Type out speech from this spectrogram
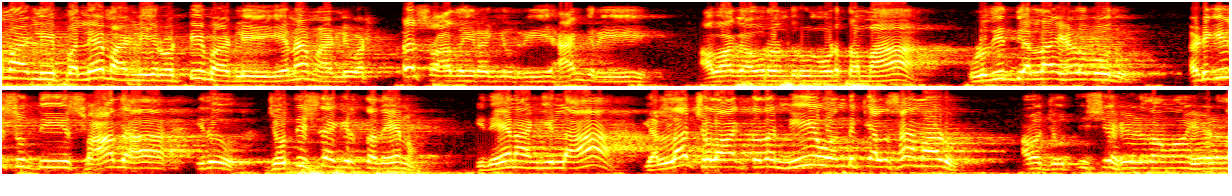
ಮಾಡ್ಲಿ, ಪಲ್ಯ ಮಾಡ್ಲಿ, ರೊಟ್ಟಿ ಮಾಡ್ಲಿ, ಏನ ಮಾಡ್ಲಿ, ಒಟ್ಟ ಸ್ವಾದ ಇರಂಗಿಲ್ರಿ, ಹ್ಯಾಂಗ್ರಿ? ಅವಾಗ ಅವ್ರಂದ್ರು ನೋಡ್ತಮ್ಮ ಉಳಿದಿದ್ದೆಲ್ಲ ಹೇಳ್ಬೋದು. ಅಡಿಗೆ ಸುದ್ದಿ, ಸ್ವಾದ, ಇದು ಜ್ಯೋತಿಷ್ದಾಗ ಇರ್ತದೇನು ಇದೇನಂಗಿಲ್ಲ ಎಲ್ಲ ಚಲೋ ಆಗ್ತದ, ನೀ ಒಂದು ಕೆಲಸ ಮಾಡು. ಅವ ಜ್ಯೋತಿಷ್ಯ ಹೇಳ್ದವ ಹೇಳ್ದ.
